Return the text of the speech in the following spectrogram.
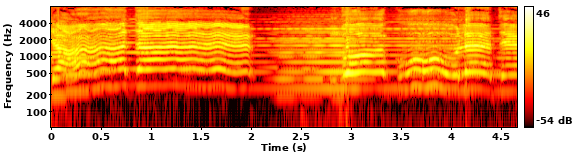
जात गोकुल ते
